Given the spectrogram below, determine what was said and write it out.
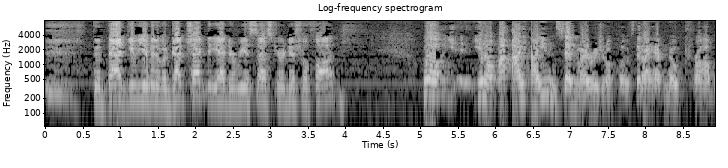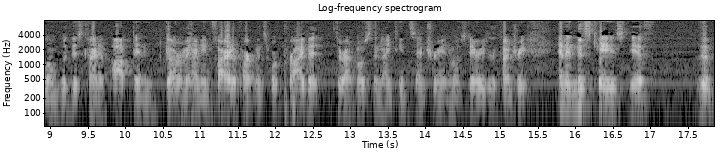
did that give you a bit of a gut check that you had to reassess your initial thought? Well, you know, I, I I even said in my original post that I have no problem with this kind of opt-in government. I mean, fire departments were private throughout most of the 19th century in most areas of the country, and in this case, if the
